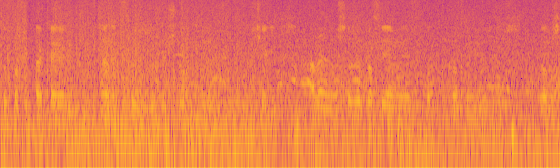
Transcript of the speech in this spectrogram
100% taka, jak trener życzył, chcieli, ale myślę, że pracujemy pod kątem już dobrze.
